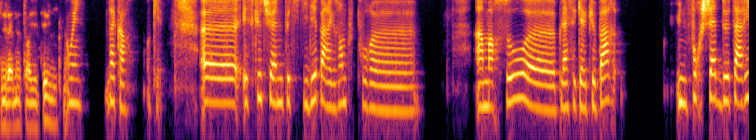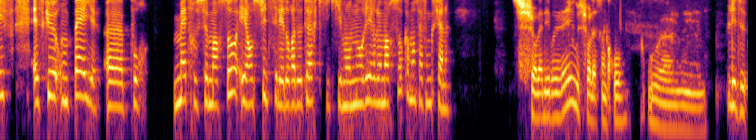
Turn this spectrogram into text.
de la notoriété uniquement. Oui, d'accord, ok. Est-ce que tu as une petite idée, par exemple, pour un morceau placé quelque part, une fourchette de tarifs? Est-ce qu'on paye pour mettre ce morceau et ensuite c'est les droits d'auteur qui, qui vont nourrir le morceau Comment ça fonctionne? Sur la librairie ou sur la synchro ou, euh, Les deux,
